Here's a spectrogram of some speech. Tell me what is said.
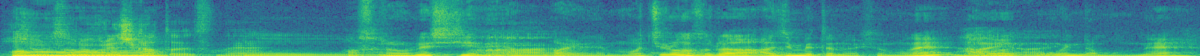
非常にそれ嬉しかったですね。あそれ嬉しいねやっぱりね、もちろんそれは初めての人もね長く多いんだもんね、はいはい、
